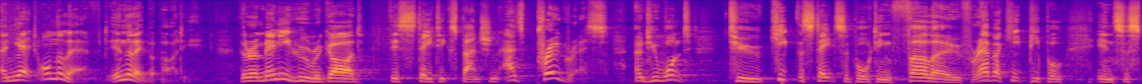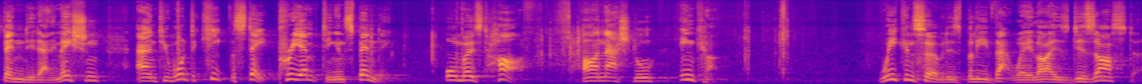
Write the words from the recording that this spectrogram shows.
And yet, on the left, in the Labour Party, there are many who regard this state expansion as progress and who want to keep the state supporting furlough forever, keep people in suspended animation, and who want to keep the state preempting and spending almost half our national income. We Conservatives believe that way lies disaster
